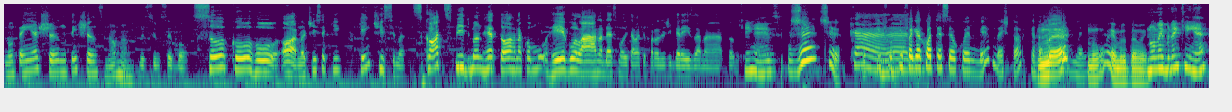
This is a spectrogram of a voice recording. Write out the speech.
não, tem a chan não tem chance Não, mesmo. desse filme ser bom. Socorro! Ó, notícia aqui quentíssima. Scott Speedman retorna como regular na 18ª temporada de Grey's Anatomy. Quem é esse? Gente, Cara, o que foi que aconteceu com ele mesmo na história? né? Não lembro também. Não lembro nem quem é.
